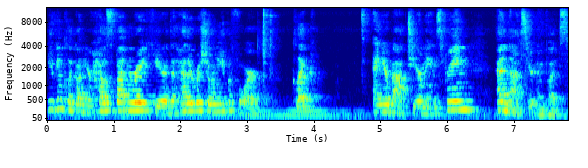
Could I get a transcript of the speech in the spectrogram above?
you can click on your house button right here that Heather was showing you before. Click, and you're back to your main screen, and that's your inputs.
